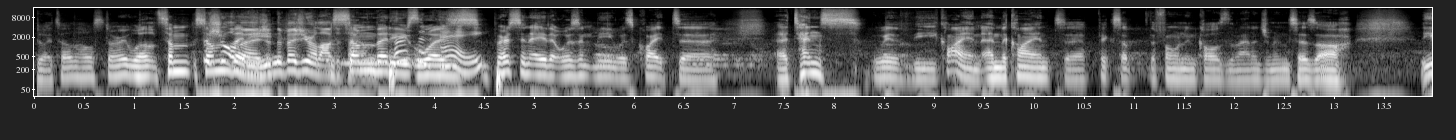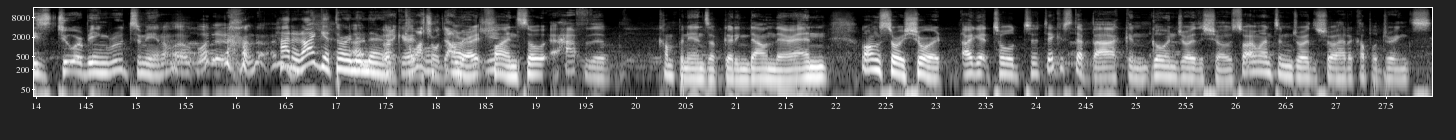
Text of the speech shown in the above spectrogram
do I tell the whole story? Well, some The somebody version, the version you're allowed to tell. somebody Person was A. person A that wasn't me was quite uh, uh, tense with the client, and the client uh, picks up the phone and calls the management and says, "Oh, these two are being rude to me," and I'm like, "What? I'm not- How did I get thrown in there? Okay, collateral well, all right, fine." So half of the company ends up getting down there, and long story short, I get told to take a step back and go enjoy the show. So I went and enjoyed the show. I had a couple drinks.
